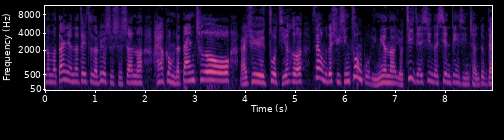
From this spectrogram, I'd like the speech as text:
那么当然呢，这次的六十石山呢，还要跟我们的单车哦来去做结合，在我们的徐行纵谷里面呢，有季节性的限定行程，对不对？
